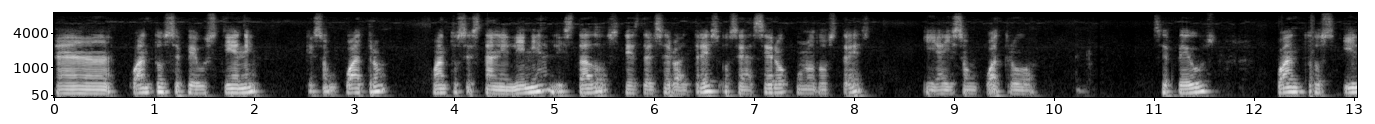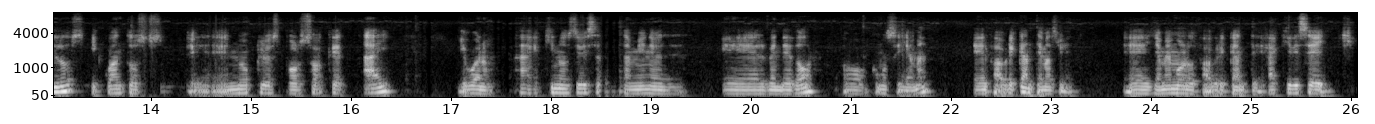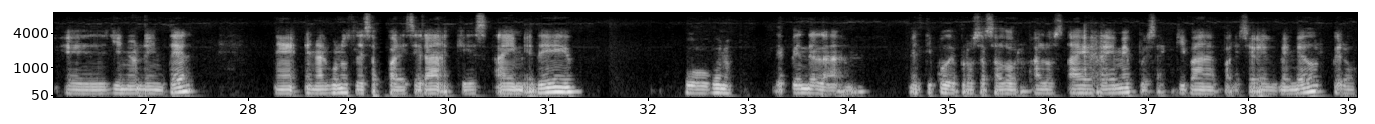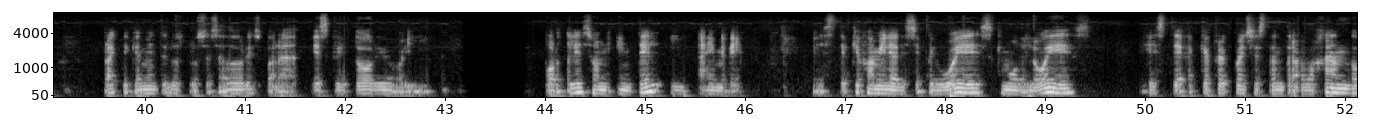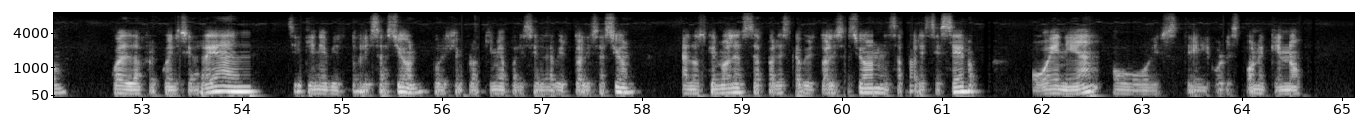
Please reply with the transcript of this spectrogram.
Ah, ¿Cuántos CPUs tiene? Que son 4 cuántos están en línea listados, es del 0 al 3, o sea 0, 1, 2, 3, y ahí son 4 CPUs, cuántos hilos y cuántos eh, núcleos por socket hay, y bueno, aquí nos dice también el, vendedor, o cómo se llama, el fabricante más bien, eh, llamémoslo fabricante, aquí dice eh, de Intel, eh, en algunos les aparecerá que es AMD, o bueno, depende la, el tipo de procesador. A los ARM, pues aquí va a aparecer el vendedor, pero prácticamente los procesadores para escritorio y portales son Intel y AMD. Este, qué familia de CPU es, qué modelo es, este, a qué frecuencia están trabajando, cuál es la frecuencia real, si tiene virtualización, por ejemplo aquí me aparece la virtualización, a los que no les aparezca virtualización les aparece cero o NA o, este, o les pone que no,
